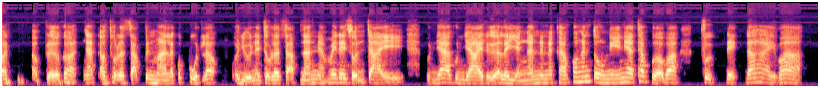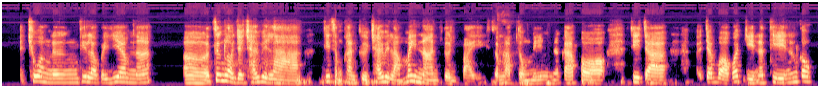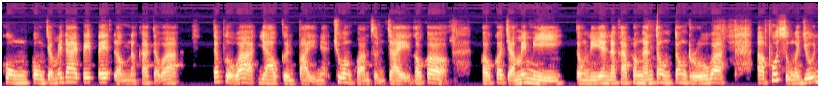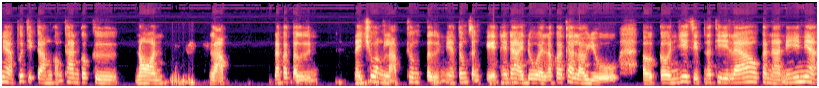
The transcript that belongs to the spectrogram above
เผลอก็งัดเอาโทรศัพท์ขึ้นมาแล้วก็พูดแล้ว อยู่ในโทรศัพท์นั้นเนี่ยไม่ได้สนใจคุณย่าคุณยายหรืออะไรอย่างงั้นนะคะเพราะงั้นตรงนี้เนี่ยถ้าเผื่อว่าฝึกเด็กได้ว่าช่วงหนึ่งที่เราไปเยี่ยมนะเอ่อซึ่งเราจะใช้เวลาที่สำคัญคือใช้เวลาไม่นานเกินไปสำหรับตรงนี้นะคะ พอที่จะจะบอกว่ากี่นาทีนั้นก็คงคงจะไม่ได้เป๊ะๆหรอกนะคะ แต่ว่าถ้าเผื่อว่ายาวเกินไปเนี่ยช่วงความสนใจเขาก็ เขาก็จะไม่มีตรงนี้นะคะ เพราะงั้นต้องต้องรู้ว่าผู้สูงอายุเนี่ยพฤติกรรมของท่านก็คือนอนหลับแล้วก็ตื่นในช่วงหลับช่วงตื่นเนี่ยต้องสังเกตให้ได้ด้วย แล้วก็ถ้าเราอยู่เเกิน 20 นาทีแล้วขณะนี้เนี่ย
